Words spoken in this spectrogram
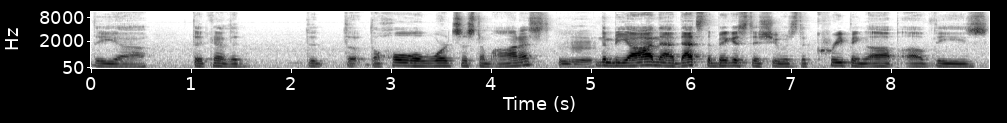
the uh, the kind of the the, the, the whole award system honest. Then beyond that, that's the biggest issue is the creeping up of these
